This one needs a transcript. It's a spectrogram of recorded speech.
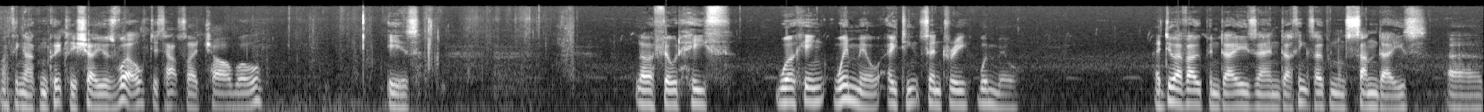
One thing I can quickly show you as well, just outside Charlwood, is Lower Lowerfield Heath working windmill, 18th century windmill. They do have open days, and I think it's open on Sundays uh,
